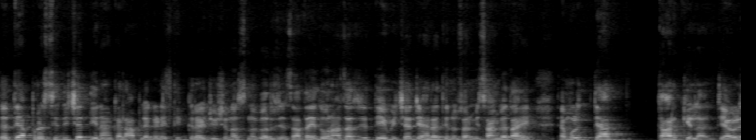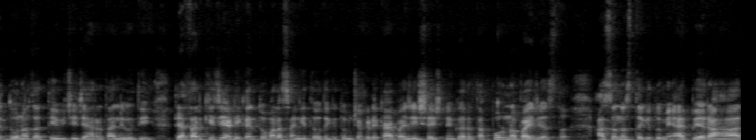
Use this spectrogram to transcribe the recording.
तर त्या प्रसिद्धीच्या दिनांकाला आपल्याकडे ती ग्रॅज्युएशन असणं गरजेचं आता हे दोन हजार तेवीसच्या जाहिरातीनुसार मी सांगत आहे त्यामुळे त्या तारखेला ज्यावेळेस दोन हजार तेवीसची जाहिरात आली होती त्या तारखेच्या या ठिकाणी तुम्हाला सांगितलं होतं की तुमच्याकडे काय पाहिजे शैक्षणिक पूर्ण पाहिजे असतं. असं नसतं की तुम्ही ॲपियर आहात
